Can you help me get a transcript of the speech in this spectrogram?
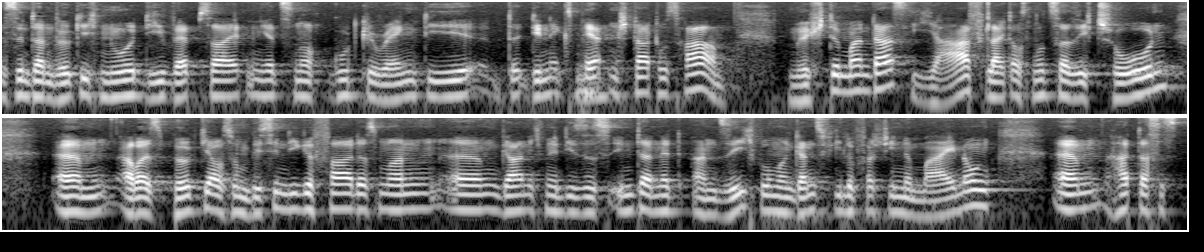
es sind dann wirklich nur die Webseiten jetzt noch gut gerankt, die den Expertenstatus haben. Möchte man das? Ja, vielleicht aus Nutzersicht schon. Ähm, aber es birgt ja auch so ein bisschen die Gefahr, dass man ähm, gar nicht mehr dieses Internet an sich, wo man ganz viele verschiedene Meinungen ähm, hat, dass es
